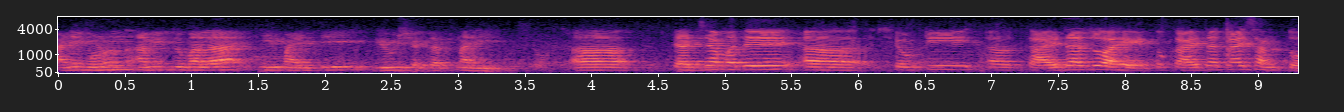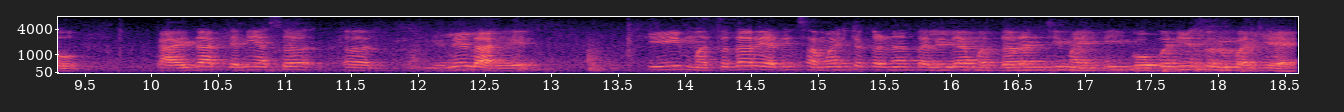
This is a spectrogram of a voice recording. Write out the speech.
आणि म्हणून आम्ही तुम्हाला ही माहिती देऊ शकत नाही. अ, त्याच्यामध्ये शेवटी कायदा जो आहे तो कायदा काय सांगतो? कायदा त्यांनी असं अ, लिहिलेलं आहे की मतदार यादीत समाविष्ट करण्यात आलेल्या मतदारांची माहिती गोपनीय स्वरूपाची आहे.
